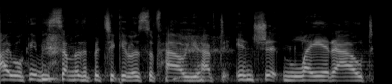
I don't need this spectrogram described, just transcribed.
I will give you some of the particulars of how you have to inch it and lay it out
